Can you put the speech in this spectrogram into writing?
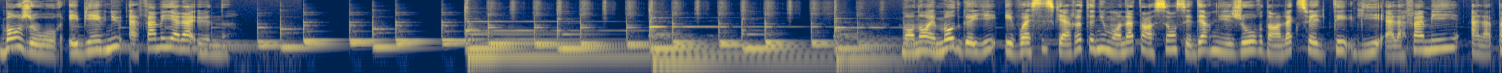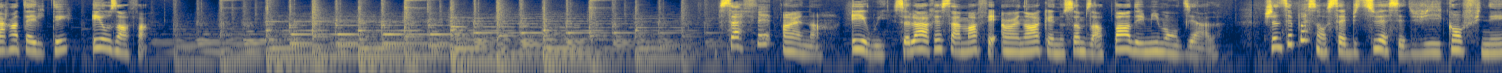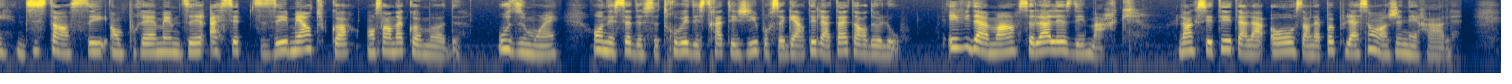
Bonjour et bienvenue à Famille à la Une. Mon nom est Maude Goyer et voici ce qui a retenu mon attention ces derniers jours dans l'actualité liée à la famille, à la parentalité et aux enfants. Ça fait un an. Et eh oui, cela a récemment fait un an que nous sommes en pandémie mondiale. Je ne sais pas si on s'habitue à cette vie confinée, distancée, on pourrait même dire aseptisée, mais en tout cas, on s'en accommode. Ou du moins, on essaie de se trouver des stratégies pour se garder la tête hors de l'eau. Évidemment, cela laisse des marques. L'anxiété est à la hausse dans la population en général.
